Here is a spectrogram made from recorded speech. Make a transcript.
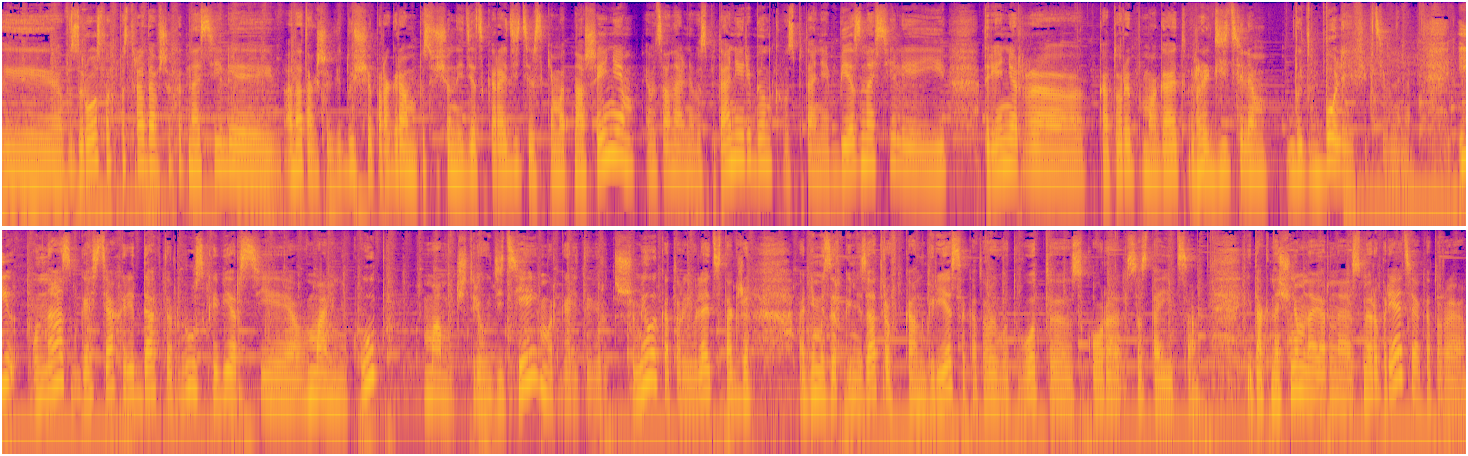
и взрослых, пострадавших от насилия. Она также ведущая программы, посвященной детско-родительским отношениям, эмоциональное воспитание ребенка, воспитание без насилия и тренер, э, который помогает родителям быть более эффективными. И у нас в гостях редактор русской версии в «Мамине клуб», мама четырех детей Маргарита Вирута Шумила, которая является также одним из организаторов Конгресса, который вот-вот э, скоро состоится. Итак, начнем, наверное, с мероприятия, которое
